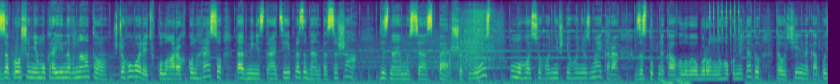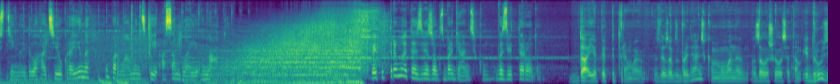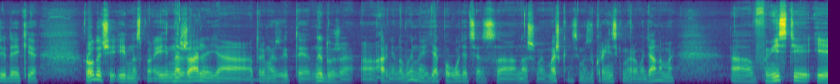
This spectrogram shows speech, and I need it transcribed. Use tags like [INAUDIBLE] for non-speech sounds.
Із запрошенням України в НАТО, що говорять в кулуарах Конгресу та адміністрації президента США. Дізнаємося з перших вуст у мого сьогоднішнього ньюзмейкера, заступника голови оборонного комітету та очільника постійної делегації України у парламентській асамблеї в НАТО. Ви підтримуєте зв'язок з Бердянськом? Ви звідти родом? Да, я підтримую зв'язок з Бердянськом. У мене залишилися там і друзі, і деякі родичі. І наспра- і, на жаль, я отримую звідти не дуже гарні новини, як поводяться з нашими мешканцями, з українськими громадянами в місті, і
